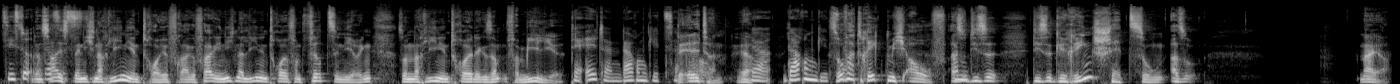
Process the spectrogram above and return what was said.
Siehst du, und Das, heißt, wenn ich nach Linientreue frage, frage ich nicht nach Linientreue von 14-Jährigen, sondern nach Linientreue der gesamten Familie. der Eltern, darum geht's ja. Der auch. Eltern, ja. Ja, darum geht's. So ja. was regt mich auf. Also diese, diese Geringschätzung, also, naja.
